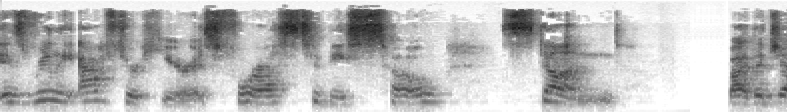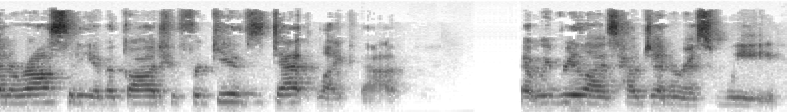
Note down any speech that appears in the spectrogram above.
is really after here is for us to be so stunned by the generosity of a God who forgives debt like that, that we realize how generous we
